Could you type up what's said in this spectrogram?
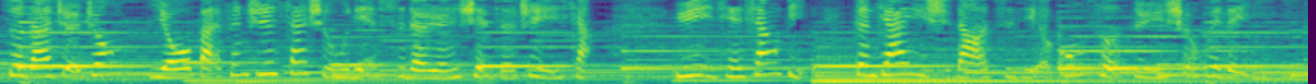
作答者中有百分之三十五点四的人选择这一项，与以前相比，更加意识到自己的工作对于社会的意义。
